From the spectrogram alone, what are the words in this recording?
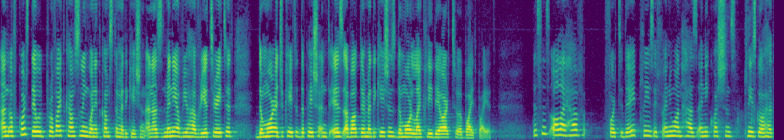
And of course, they will provide counseling when it comes to medication. And as many of you have reiterated, the more educated the patient is about their medications, the more likely they are to abide by it. This is all I have for today. Please, if anyone has any questions, please go ahead.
